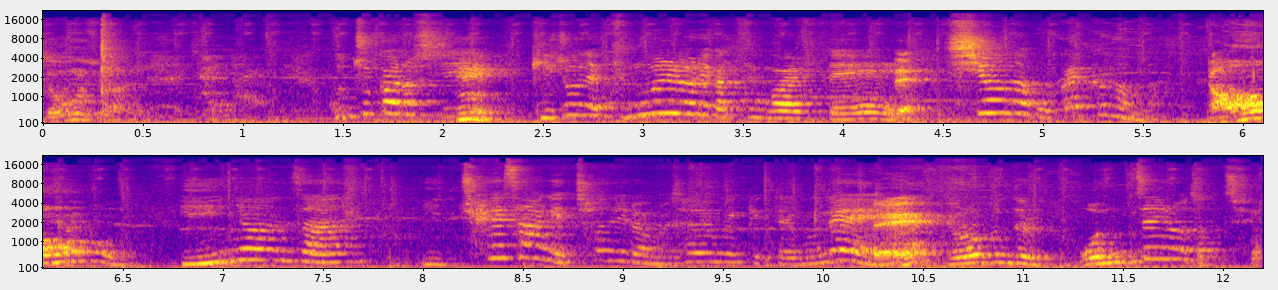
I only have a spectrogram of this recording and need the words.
너무 좋아요. 잘 나요. 고춧가루 씨 음. 기존에 국물 요리 같은 거 할 때 네. 시원하고 깔끔한 맛 어. 2년산 이 최상의 천일염을 사용했기 때문에 네. 여러분들 원재료 자체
